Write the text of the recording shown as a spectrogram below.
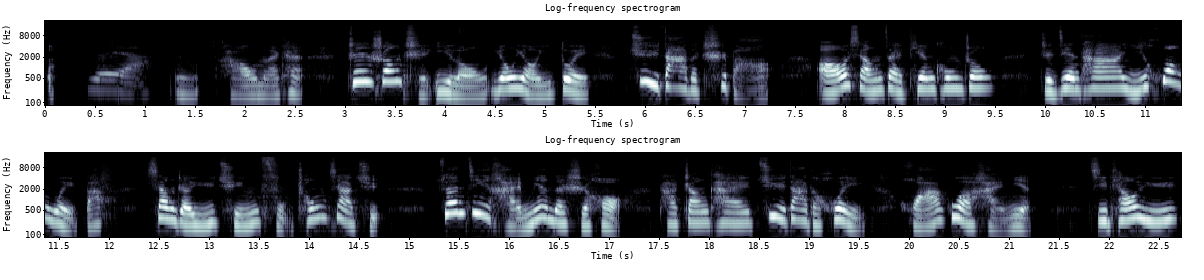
对呀。嗯，好，我们来看真双齿翼龙拥有一对巨大的翅膀，翱翔在天空中。只见它一晃尾巴，向着鱼群俯冲下去。钻进海面的时候，它张开巨大的喙，划过海面，几条鱼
